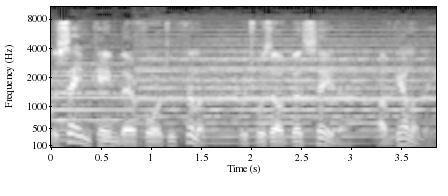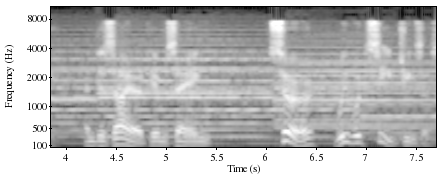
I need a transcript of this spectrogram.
The same came therefore to Philip, which was of Bethsaida, of Galilee, and desired him, saying, Sir, we would see Jesus.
